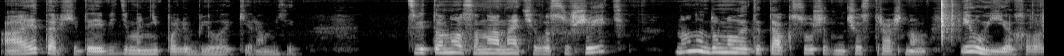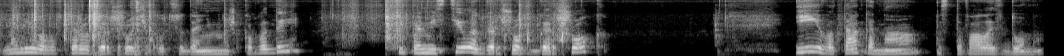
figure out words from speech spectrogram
А эта орхидея, видимо, не полюбила керамзит цветонос она начала сушить. Но она думала, это так, сушит, ничего страшного. И уехала. Налила во второй горшочек вот сюда немножко воды. И поместила горшок в горшок. И вот так она оставалась дома.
